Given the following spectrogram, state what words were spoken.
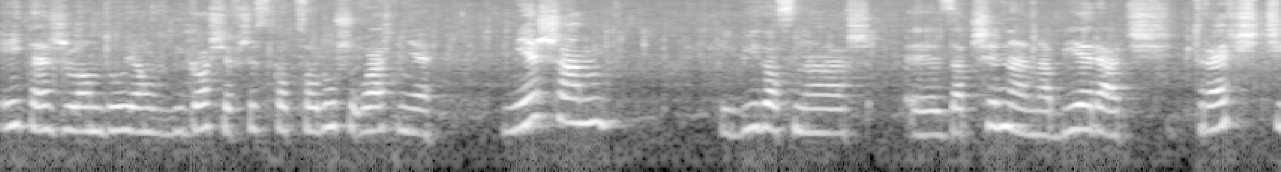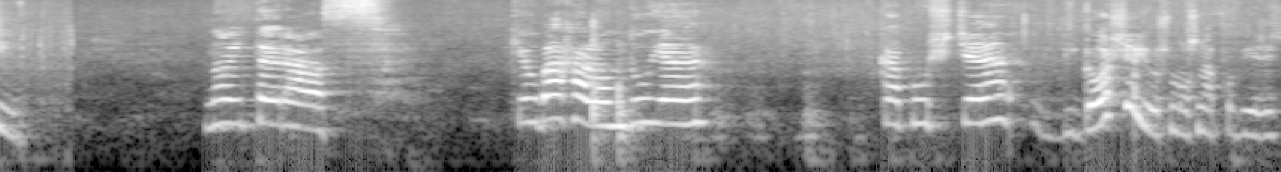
i też lądują w bigosie. Wszystko co ruszy właśnie mieszam i bigos nasz e, zaczyna nabierać treści. No i teraz kiełbacha ląduje w kapuście, w bigosie już można powiedzieć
